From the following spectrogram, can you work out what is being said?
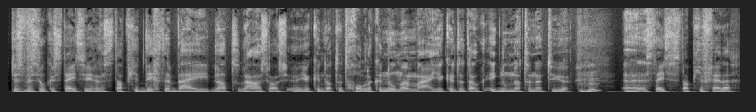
dus we zoeken steeds weer een stapje dichter bij dat, nou, zoals je kunt dat het goddelijke noemen, maar je kunt het ook, ik noem dat de natuur. Mm -hmm. Uh, steeds een stapje verder.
